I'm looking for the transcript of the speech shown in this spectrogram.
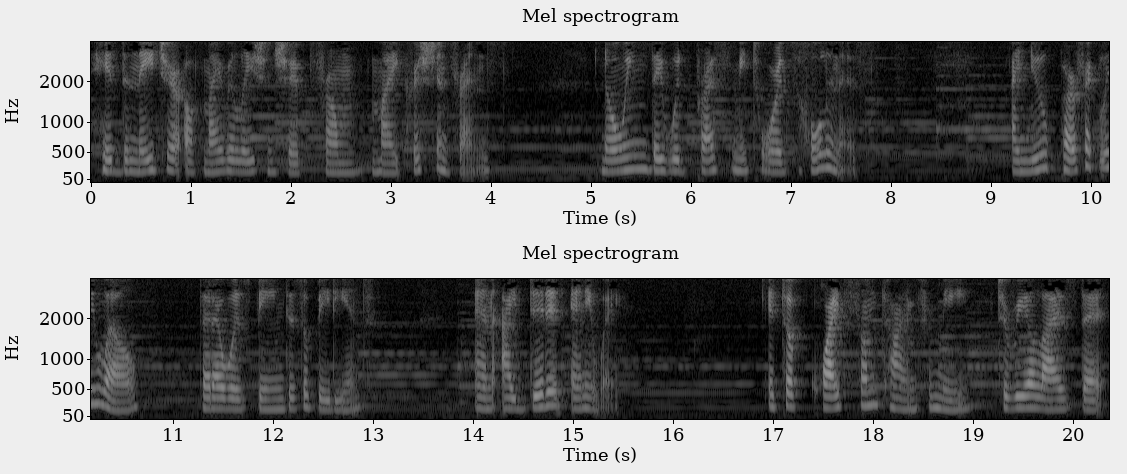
hid the nature of my relationship from my Christian friends, knowing they would press me towards holiness. I knew perfectly well that I was being disobedient, and I did it anyway. It took quite some time for me to realize that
